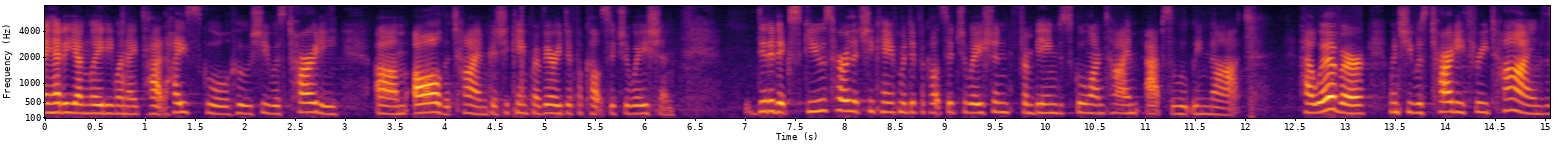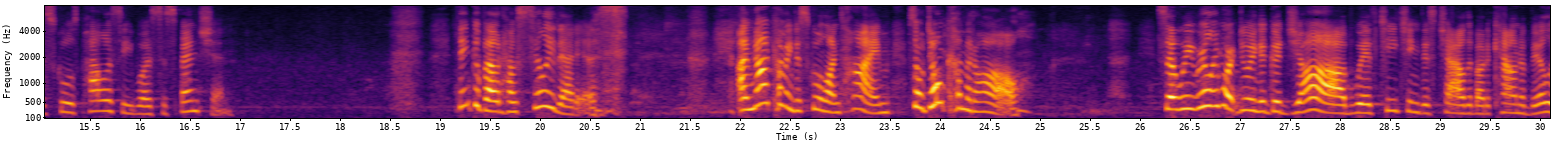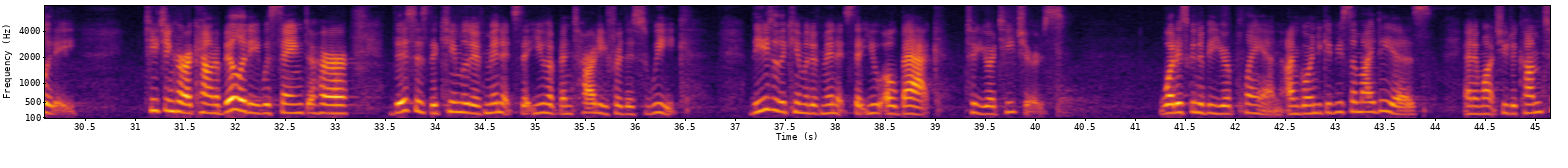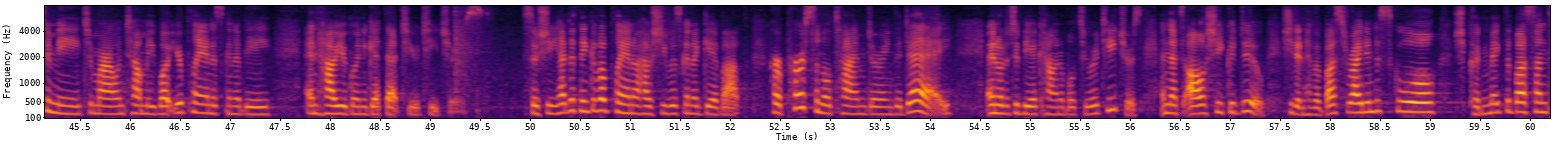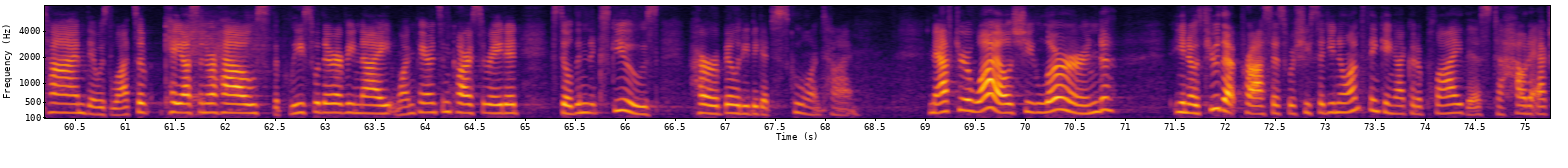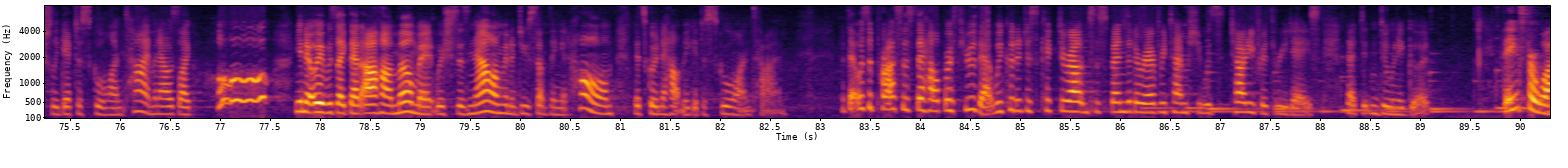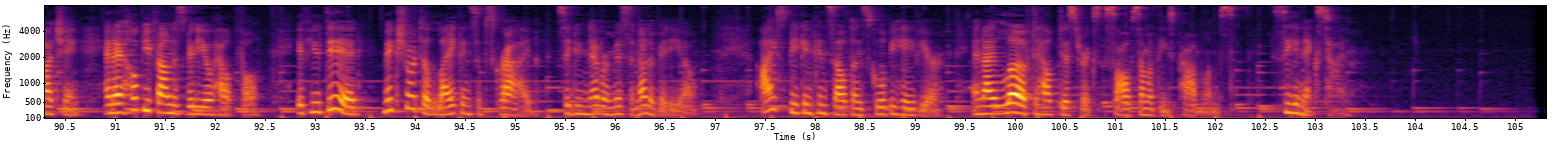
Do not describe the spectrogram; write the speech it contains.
I had a young lady when I taught high school who she was tardy um, all the time because she came from a very difficult situation. Did it excuse her that she came from a difficult situation from being to school on time? Absolutely not. However, when she was tardy three times, the school's policy was suspension. Think about how silly that is. I'm not coming to school on time, so don't come at all. So we really weren't doing a good job with teaching this child about accountability. Teaching her accountability was saying to her, This is the cumulative minutes that you have been tardy for this week. These are the cumulative minutes that you owe back to your teachers. What is going to be your plan? I'm going to give you some ideas, and I want you to come to me tomorrow and tell me what your plan is going to be and how you're going to get that to your teachers. So she had to think of a plan of how she was going to give up her personal time during the day in order to be accountable to her teachers. And that's all she could do. She didn't have a bus ride into school. She couldn't make the bus on time. There was lots of chaos in her house. The police were there every night. One parent's incarcerated. Still didn't excuse her ability to get to school on time. And after a while, she learned you know, through that process where she said, you know, I'm thinking I could apply this to how to actually get to school on time. And I was like, oh, you know, it was like that aha moment which says, now I'm going to do something at home that's going to help me get to school on time. But that was a process to help her through that. We could have just kicked her out and suspended her every time she was tardy for three days. That didn't do any good. Thanks for watching, and I hope you found this video helpful. If you did, make sure to like and subscribe so you never miss another video. I speak and consult on school behavior, and I love to help districts solve some of these problems. See you next time.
